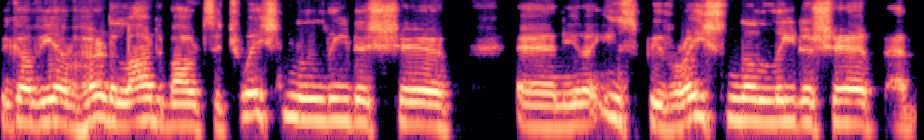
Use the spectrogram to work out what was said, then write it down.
Because we have heard a lot about situational leadership and you know inspirational leadership and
